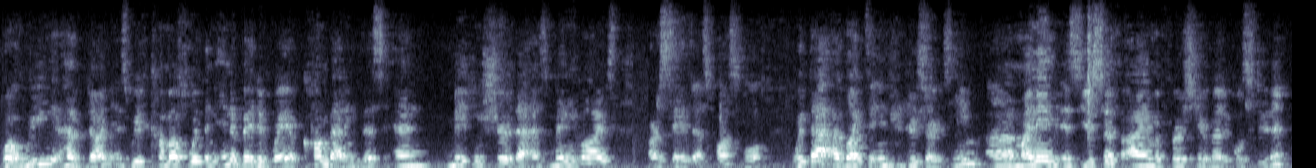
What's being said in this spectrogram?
What we have done is we've come up with an innovative way of combating this and making sure that as many lives are saved as possible. With that, I'd like to introduce our team. Uh, my name is Yusuf. I am a first year medical student.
